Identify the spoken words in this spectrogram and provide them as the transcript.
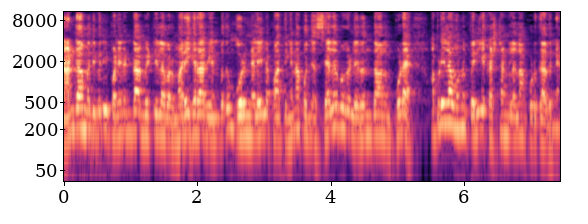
நான்காம் அதிபதி பன்னிரெண்டாம் வீட்டில் அவர் மறைகிறார் என்பதும் ஒரு நிலையில் பார்த்தீங்கன்னா கொஞ்சம் செலவுகள் இருந்தாலும் கூட அப்படிலாம் ஒன்றும் பெரிய கஷ்டங்கள் எல்லாம் கொடுக்காதுங்க.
